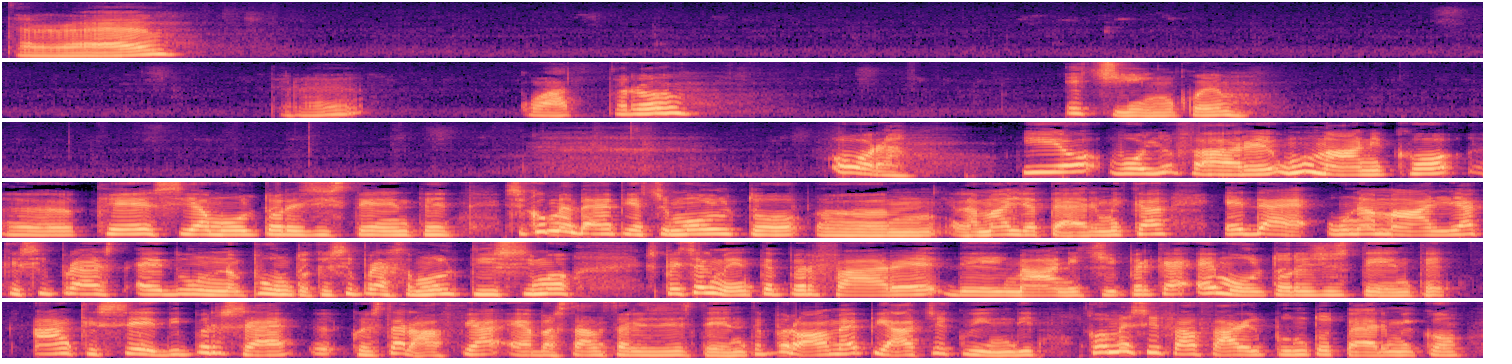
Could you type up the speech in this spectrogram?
3 3 4 e 5 ora io voglio fare un manico eh, che sia molto resistente. Siccome a me piace molto ehm, la maglia termica ed è una maglia che si presta ed un punto che si presta moltissimo specialmente per fare dei manici perché è molto resistente anche se di per sé eh, questa raffia è abbastanza resistente, però a me piace quindi come si fa a fare il punto termico.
